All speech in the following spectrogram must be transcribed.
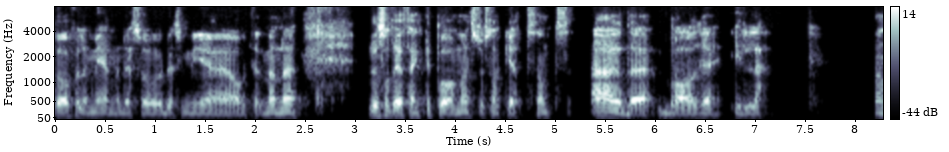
prøver å følge med, men det er så, det er så mye av og til. Men eh, det var sånt jeg tenkte på mens du snakket. Sant? Er det bare ille det,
